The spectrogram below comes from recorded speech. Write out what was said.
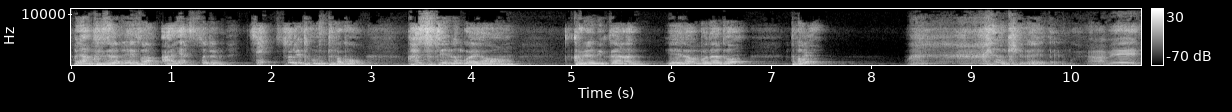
그냥 그 자리에서 아야 소리를 짹 소리도 못하고 갈 수도 있는 거예요. 그러니까 예전보다도 더 기도해야 되는 거예요. 아멘.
